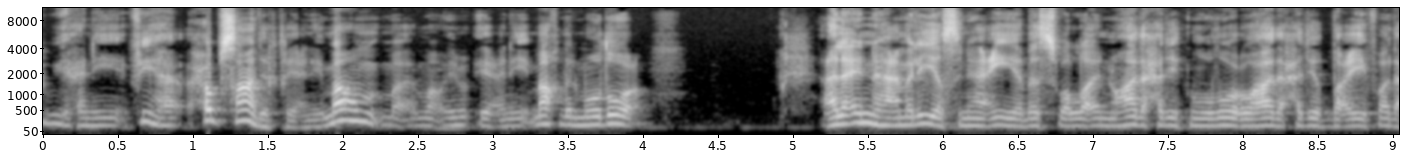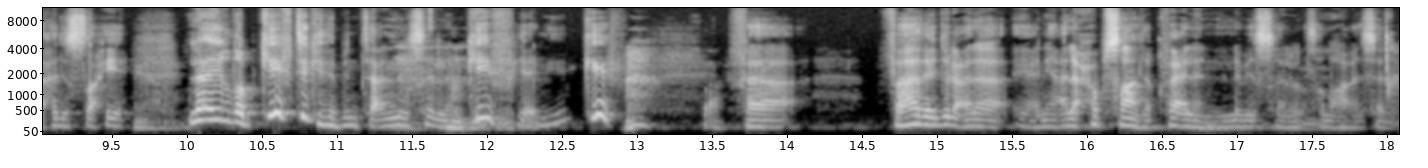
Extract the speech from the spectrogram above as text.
يعني فيها حب صادق يعني. ما هم يعني ماخذ الموضوع على إنها عملية صناعية بس والله إنه هذا حديث موضوع وهذا حديث ضعيف وهذا حديث صحيح. لا يغضب. كيف تكذب أنت على النبي صلى الله عليه وسلم؟ كيف يعني؟ كيف؟ ف فهذا يدل على يعني على حب صادق فعلا للنبي صلى الله عليه وسلم.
